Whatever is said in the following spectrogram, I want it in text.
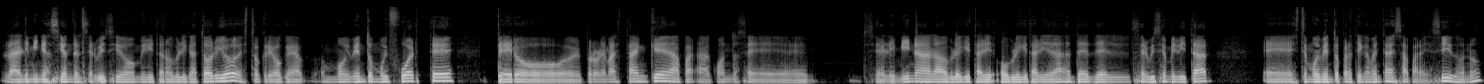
la eliminación del servicio militar obligatorio. Esto creo que es un movimiento muy fuerte, pero el problema está en que a a cuando se, se elimina la obligatoriedad desde servicio militar, eh, este movimiento prácticamente ha desaparecido, ¿no?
